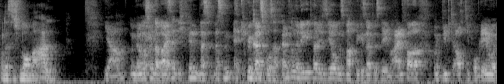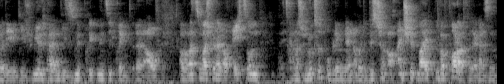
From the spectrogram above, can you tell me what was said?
Und das ist normal. Ja, und wenn wir schon dabei sind, ich finde, was, was, ich bin ein ganz großer Fan von der Digitalisierung. Es macht, wie gesagt, das Leben einfacher und wiegt auch die Probleme oder die, die Schwierigkeiten, die es mit, mit sich bringt, äh, auf. Aber was zum Beispiel halt auch echt so ein, jetzt kann man es schon Luxusproblem nennen, aber du bist schon auch ein Stück weit überfordert von der ganzen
